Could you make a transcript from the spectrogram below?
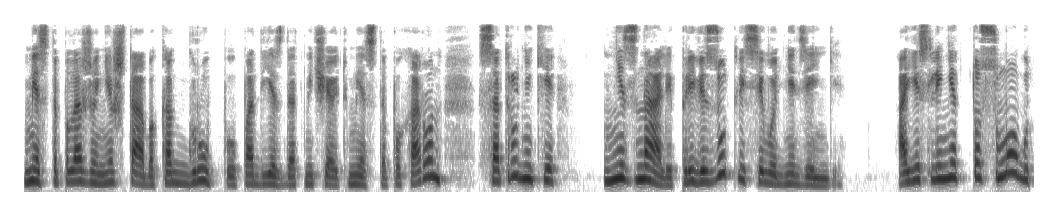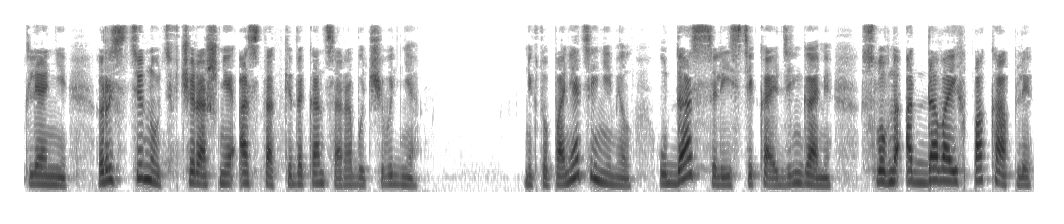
местоположение штаба, как группы у подъезда отмечают место похорон, сотрудники не знали, привезут ли сегодня деньги. А если нет, то смогут ли они растянуть вчерашние остатки до конца рабочего дня? Никто понятия не имел, удастся ли, истекая деньгами, словно отдавая их по капле,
